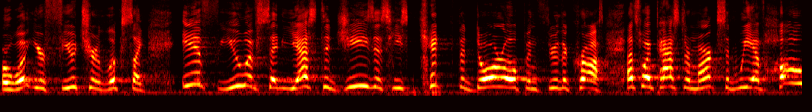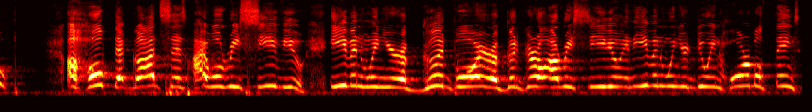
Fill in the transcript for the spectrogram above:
or what your future looks like. If you have said yes to Jesus, He's kicked the door open through the cross. That's why Pastor Mark said we have hope. A hope that God says, I will receive you. Even when you're a good boy or a good girl, I'll receive you. And even when you're doing horrible things,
